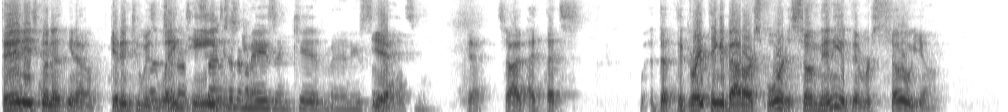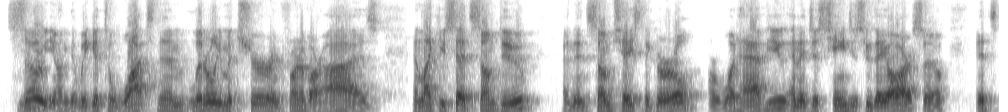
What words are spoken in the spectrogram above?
Then he's going to, you know, get into his such late an, teens. Such an amazing kid, man. He's so yeah. awesome. Yeah. So I, I, that's the, the great thing about our sport is so many of them are so young, so yeah. young that we get to watch them literally mature in front of our eyes. And like you said, some do, and then some chase the girl or what have you, and it just changes who they are. So it's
